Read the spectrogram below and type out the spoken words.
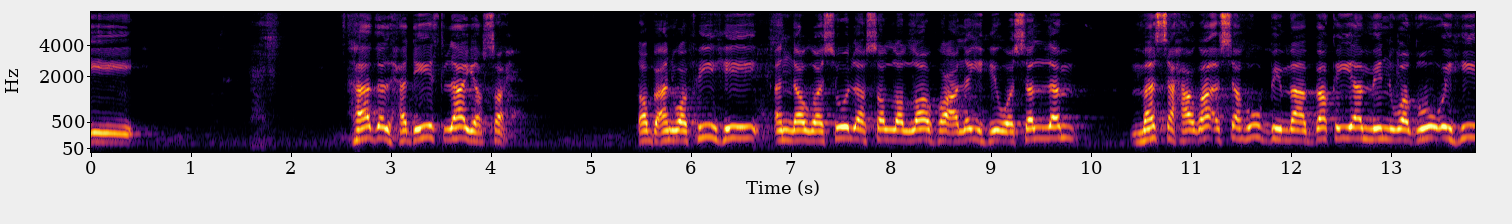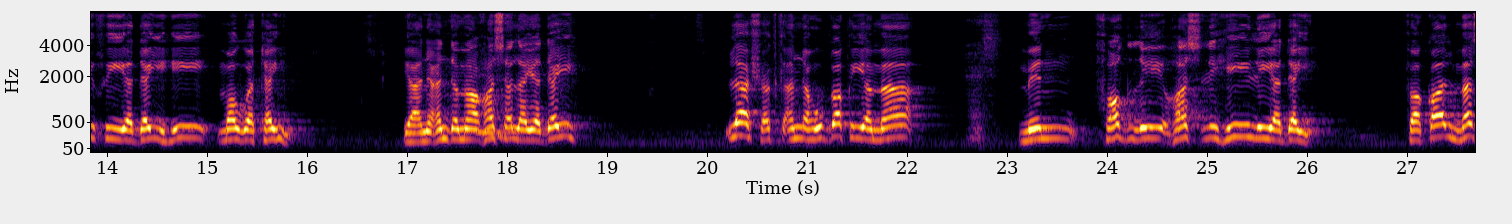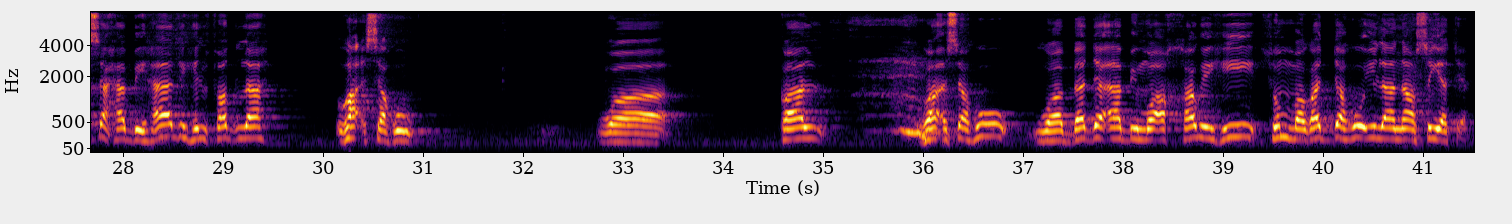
هذا الحديث لا يصح. طبعا وفيه أن الرسول صلى الله عليه وسلم مسح رأسه بما بقي من وضوئه في يديه مرتين. يعني عندما غسل يديه لا شك أنه بقي ماء من فضل غسله ليديه فقال مسح بهذه الفضلة رأسه. وقال رأسه. وبدأ بمؤخره ثم رده إلى ناصيته.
